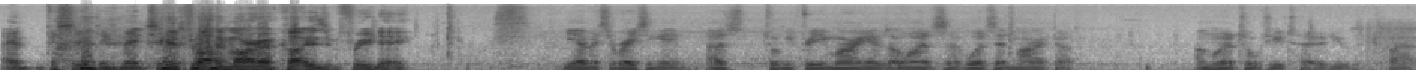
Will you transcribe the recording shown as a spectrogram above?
I specifically mentioned. Why Mario Kart isn't 3D. Yeah, but it's a racing game. I was talking 3D Mario games. I would have said Mario Kart. I'm gonna talk to you, Toad. You twat.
